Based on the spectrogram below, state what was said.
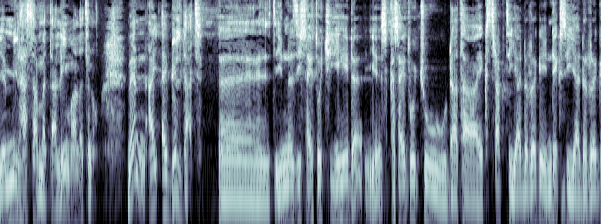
የሚል ሀሳብ መጣልኝ ማለት ነው። And I build that እነዚህ site ኦች እየሄደ ከ site ኦቹ data extract እያደረገ index እያደረገ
